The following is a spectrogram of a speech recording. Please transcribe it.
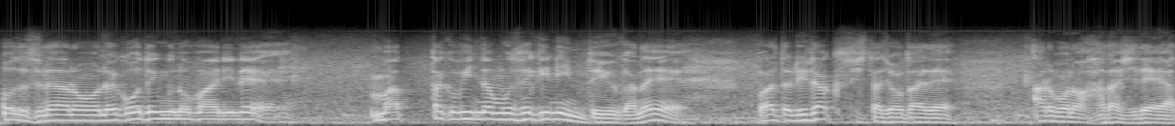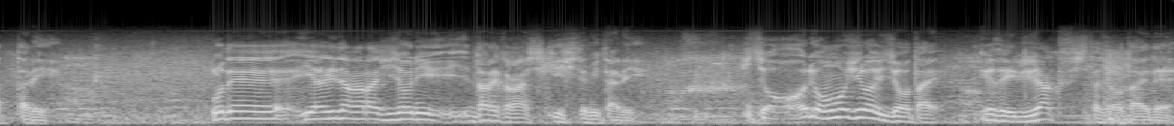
そうですね。あのレコーディングの場合にね全くみんな無責任というかね割とリラックスした状態であるものを裸足でやったりそれでやりながら非常に誰かが指揮してみたり非常に面白い状態要するにリラックスした状態で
